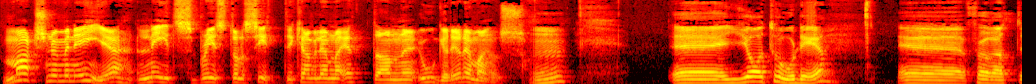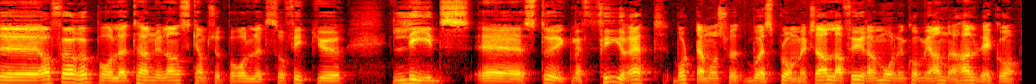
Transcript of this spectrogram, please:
Match nummer 9, Leeds Bristol City. Kan vi lämna ettan eh, ograderad Magnus? Mm. Eh, jag tror det. Eh, för att, eh, ja före uppehållet här nu, landskampsuppehållet, så fick ju Leeds eh, stryk med 4-1 borta mot West Bromwich. Alla fyra målen kom i andra halvlek och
